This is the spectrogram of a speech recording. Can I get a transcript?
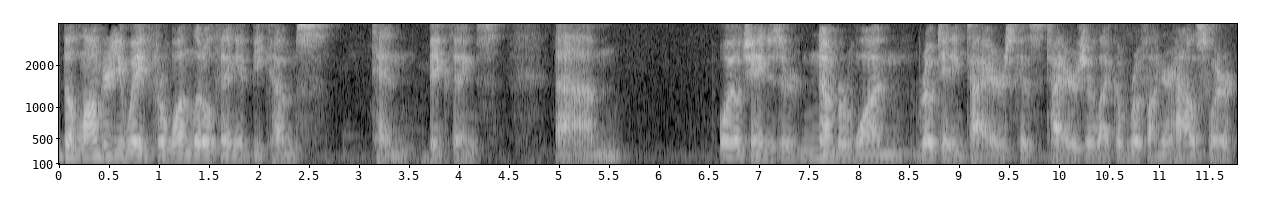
the longer you wait for one little thing, it becomes 10 big things. Um, oil changes are number one, rotating tires, because tires are like a roof on your house where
